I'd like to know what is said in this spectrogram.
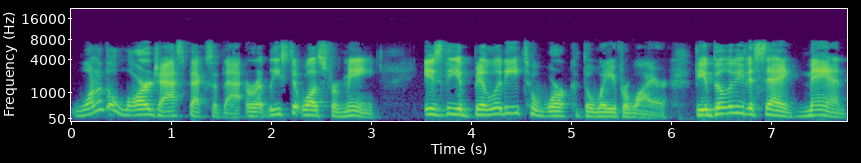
One of the large aspects of that, or at least it was for me, is the ability to work the waiver wire. The ability to say, man,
